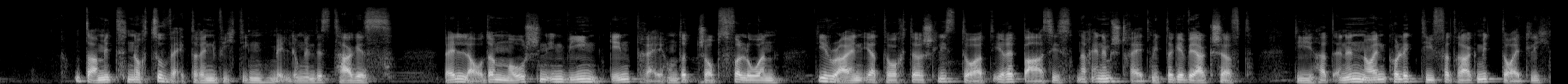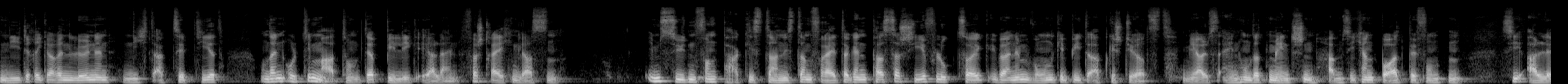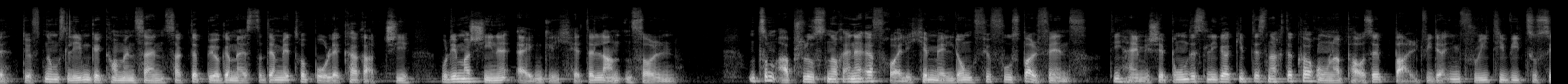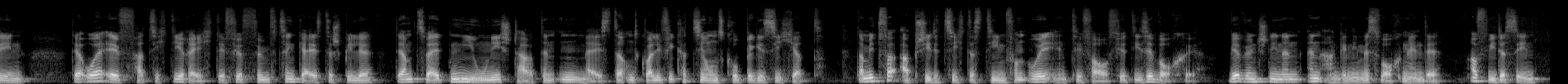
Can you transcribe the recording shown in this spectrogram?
Und damit noch zu weiteren wichtigen Meldungen des Tages. Bei Lauder Motion in Wien gehen 300 Jobs verloren. Die Ryanair-Tochter schließt dort ihre Basis nach einem Streit mit der Gewerkschaft. Die hat einen neuen Kollektivvertrag mit deutlich niedrigeren Löhnen nicht akzeptiert und ein Ultimatum der Billig-Airline verstreichen lassen. Im Süden von Pakistan ist am Freitag ein Passagierflugzeug über einem Wohngebiet abgestürzt. Mehr als 100 Menschen haben sich an Bord befunden. Sie alle dürften ums Leben gekommen sein, sagt der Bürgermeister der Metropole Karachi, wo die Maschine eigentlich hätte landen sollen. Und zum Abschluss noch eine erfreuliche Meldung für Fußballfans. Die heimische Bundesliga gibt es nach der Corona-Pause bald wieder im Free TV zu sehen. Der ORF hat sich die Rechte für 15 Geisterspiele der am 2. Juni startenden Meister- und Qualifikationsgruppe gesichert. Damit verabschiedet sich das Team von OEN TV für diese Woche. Wir wünschen Ihnen ein angenehmes Wochenende. Auf Wiedersehen.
